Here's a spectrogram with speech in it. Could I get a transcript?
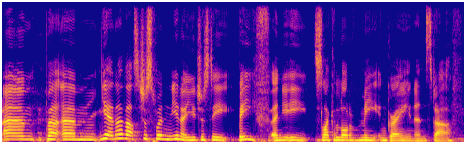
Um, but um, yeah, no, that's just when you know you just eat beef and you eat like a lot of meat and grain and stuff.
